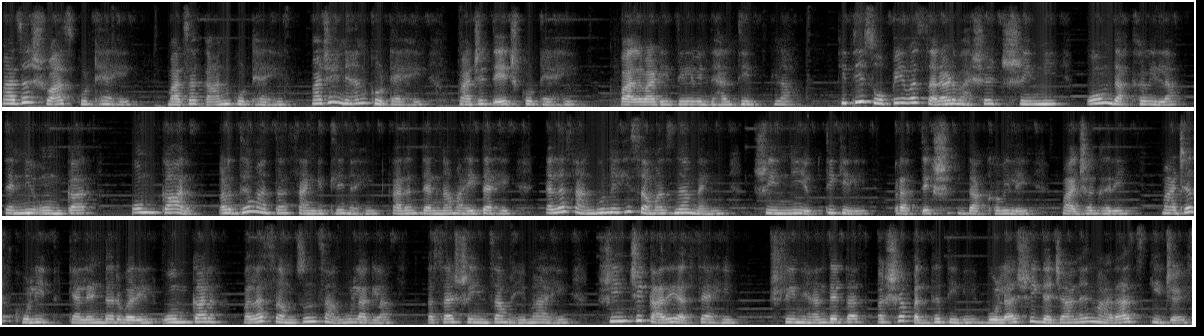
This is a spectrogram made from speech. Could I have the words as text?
माझा श्वास कुठे आहे? माझा कान कुठे आहे? माझे ज्ञान कुठे आहे? माझे तेज कुठे आहे? बालवाडीतील विद्यार्थीला किती सोपी व सरळ भाषेत श्रींनी ओम दाखविला. त्यांनी ओमकार ओमकार अर्धमाता सांगितली नाही. कारण त्यांना माहीत आहे त्याला सांगूनही समजणार नाही. श्रींनी युक्ती केली प्रात्यक्षिक दाखविले माझ्या घरी माझ्याच खोलीत कॅलेंडरवरील ओमकार मला समजून सांगू लागला. असा श्रींचा महिमा आहे. श्रींचे कार्य असे आहे श्री ज्ञान देतात अशा पद्धतीने बोला श्री गजानन महाराज की जय.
